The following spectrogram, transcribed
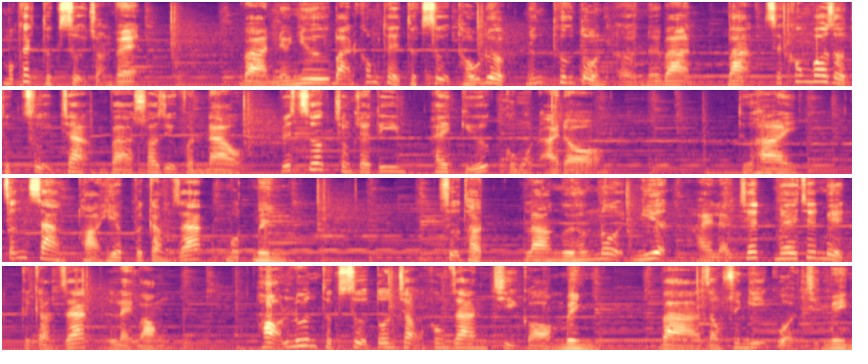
một cách thực sự trọn vẹn. Và nếu như bạn không thể thực sự thấu được những thương tổn ở nơi bạn, bạn sẽ không bao giờ thực sự chạm và xoa dịu phần nào vết xước trong trái tim hay ký ức của một ai đó. Thứ hai, sẵn sàng thỏa hiệp với cảm giác một mình. Sự thật là người hướng nội nghiện hay là chết mê chết mệt cái cảm giác lẻ bóng. Họ luôn thực sự tôn trọng không gian chỉ có mình và dòng suy nghĩ của chính mình.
